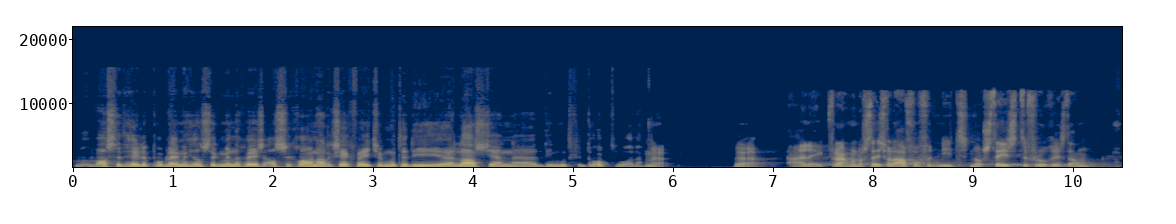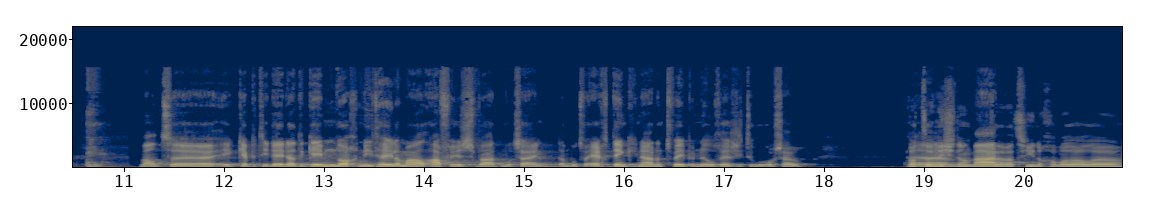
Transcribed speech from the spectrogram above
was dit hele probleem een heel stuk minder geweest als ze gewoon hadden gezegd, weet je, moeten die eh, last gen, eh, die moet gedropt worden. Ja. Ja. Ja. En ik vraag me nog steeds wel af of het niet nog steeds te vroeg is dan. Want eh, ik heb het idee dat de game nog niet helemaal af is waar het moet zijn. Dan moeten we echt, denk ik, naar een 2.0 versie toe of zo. Wat mis je Eh, dan? maar- Wat, wat zie je nog allemaal wel... eh,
